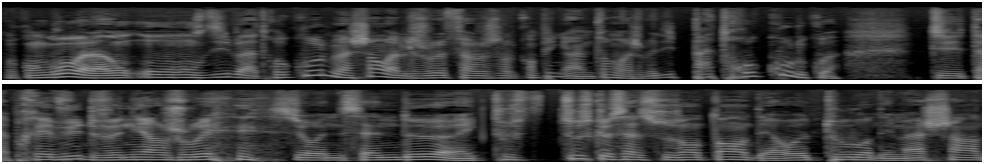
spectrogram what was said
Donc en gros voilà on, se dit bah trop cool machin on va le jouer faire le sur le camping. En même temps moi je me dis pas trop cool quoi. Tu as prévu de venir jouer sur une scène 2 avec tout, tout ce que ça sous-entend, des retours, des machins,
